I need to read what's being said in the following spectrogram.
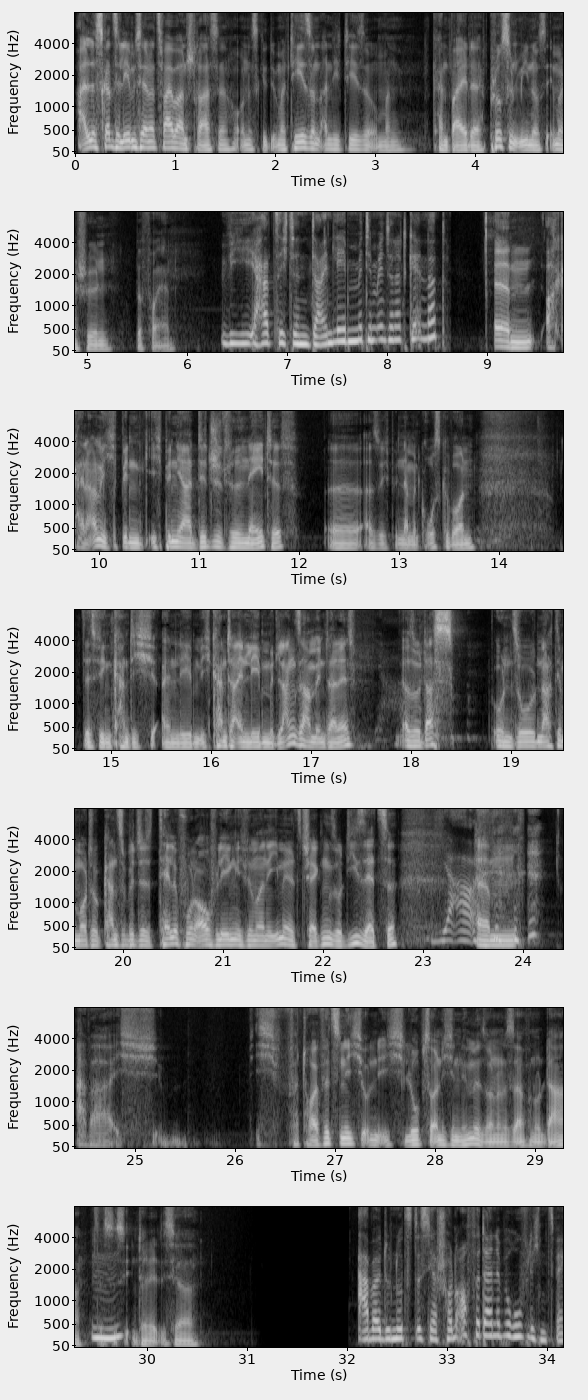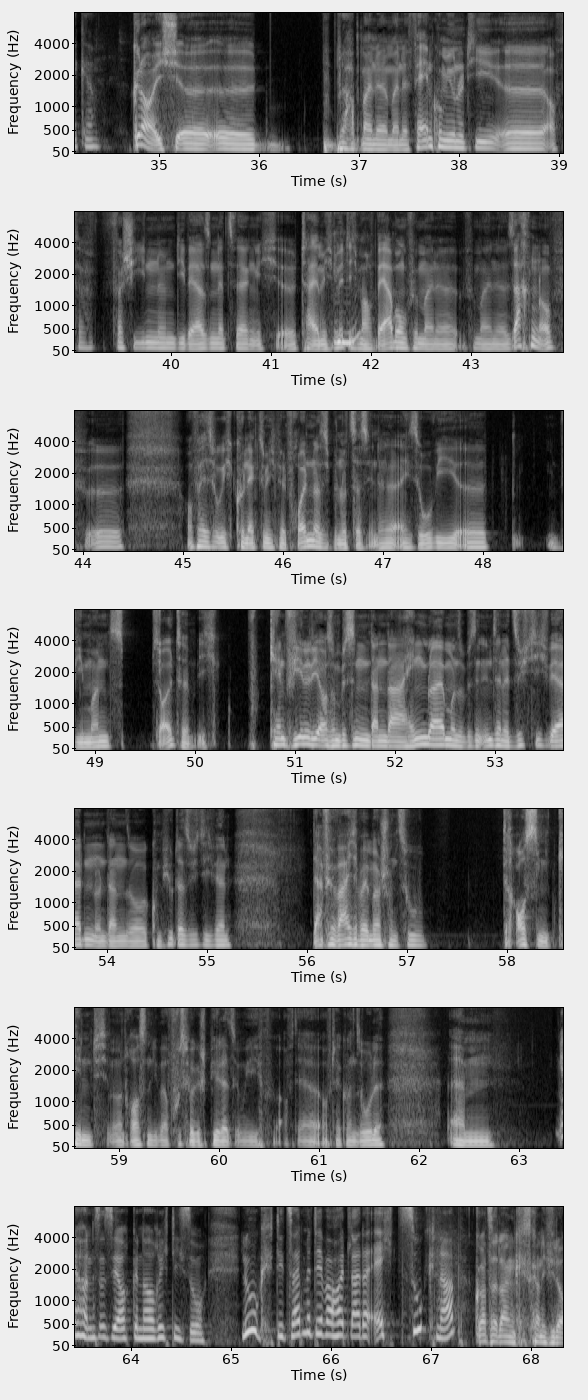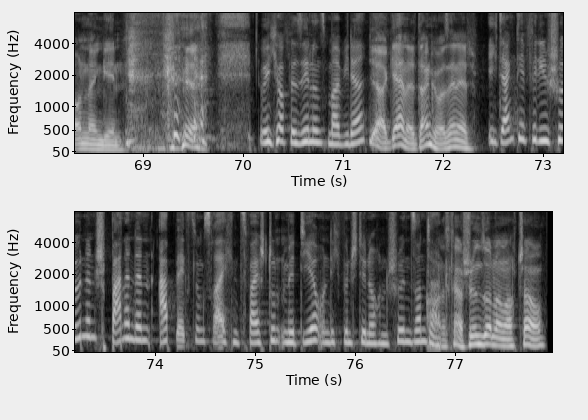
alles ganze Leben ist ja eine Zweibahnstraße und es gibt immer These und Antithese und man kann beide Plus und Minus immer schön befeuern. Wie hat sich denn dein Leben mit dem Internet geändert? Ähm, ach, keine Ahnung, ich bin, ich bin ja Digital Native. Äh, also ich bin damit groß geworden. Deswegen kannte ich ein Leben, ich kannte ein Leben mit langsamem Internet. Also das und so nach dem Motto, kannst du bitte das Telefon auflegen, ich will meine E-Mails checken, so die Sätze. Ja. Ähm, aber ich, ich verteufel es nicht und ich lobe es auch nicht in den Himmel, sondern es ist einfach nur da. Das Mhm. ist, Internet ist ja. Aber du nutzt es ja schon auch für deine beruflichen Zwecke. Genau, ich äh, äh, habe meine, meine Fan-Community äh, auf verschiedenen diversen Netzwerken. Ich äh, teile mich mit, ich mache Werbung für meine, für meine Sachen auf, äh, auf Facebook. Ich connecte mich mit Freunden, also ich benutze das Internet eigentlich so, wie, äh, wie man es sollte. Ich kenne viele, die auch so ein bisschen dann da hängen bleiben und so ein bisschen internetsüchtig werden und dann so computersüchtig werden. Dafür war ich aber immer schon zu draußen Kind. Ich habe immer draußen lieber Fußball gespielt als irgendwie auf der, auf der Konsole. Ähm, Ja, und es ist ja auch genau richtig so. Luke, die Zeit mit dir war heute leider echt zu knapp. Gott sei Dank, jetzt kann ich wieder online gehen. Du, ich hoffe, wir sehen uns mal wieder. Ja, gerne, danke, war sehr nett. Ich danke dir für die schönen, spannenden, abwechslungsreichen zwei Stunden mit dir und ich wünsche dir noch einen schönen Sonntag. Alles klar, schönen Sonntag noch, ciao.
